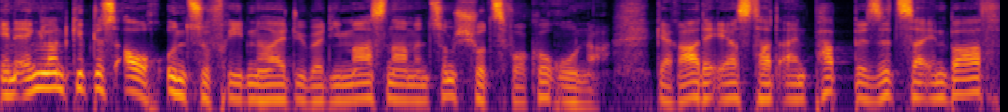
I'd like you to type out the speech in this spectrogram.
In England gibt es auch Unzufriedenheit über die Maßnahmen zum Schutz vor Corona. Gerade erst hat ein Pubbesitzer in Bath,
